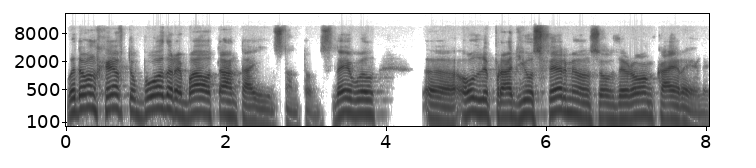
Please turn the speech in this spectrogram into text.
we don't have to bother about anti-instantons. They will uh, only produce fermions of their own chirality.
